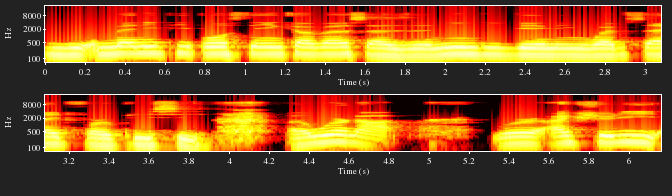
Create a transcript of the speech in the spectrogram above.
many people think of us as an indie gaming website for PC. Uh, we're not. We're actually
